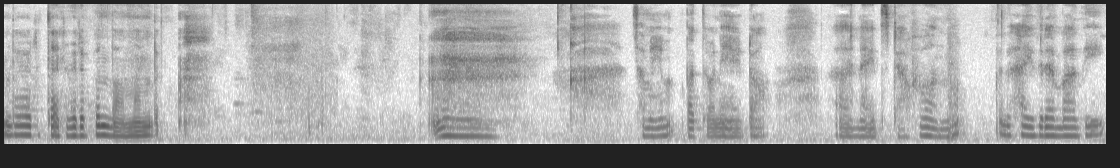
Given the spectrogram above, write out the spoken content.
എന്തോ ഒരു തരിതിരപ്പം തോന്നുന്നുണ്ട്. സമയം പത്ത് മണിയായിട്ടോ. നൈറ്റ് സ്റ്റാഫ് വന്നു. ഒരു ഹൈദരാബാദി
